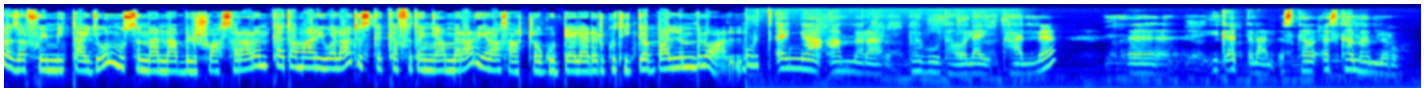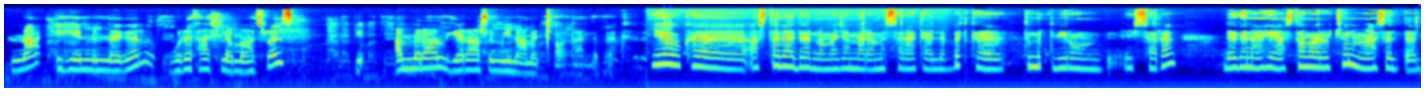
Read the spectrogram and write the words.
በዘርፉ የሚታየውን ሙስናና ብልሹ አሰራርን ከተማሪ ወላጅ እስከ ከፍተኛ አመራር የራሳቸው ጉዳይ ሊያደርጉት ይገባልም ብለዋል። ቁርጠኛ አመራር በቦታው ላይ ካለ ይቀጥላል እስከ መምሩ እና ይሄንን ነገር ወደ ታች ለማስረጽ አመራሩ የራሱ ሚና መጫወት አለበት። ያው ከአስተዳደር ነው መጀመሪያ መሰራት ያለበት። ከትምህርት ቢሮም ይሰራል። እንደገና ይሄ አስተማሪዎቹን ማሰልጠን፣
